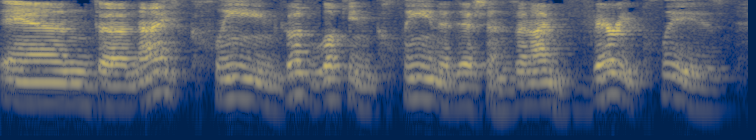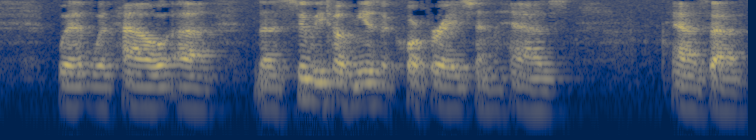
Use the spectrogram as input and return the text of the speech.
And uh, nice, clean, good looking, clean editions. And I'm very pleased with, with how uh, the Subito Music Corporation has, has uh,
